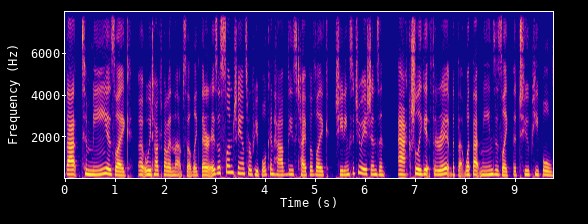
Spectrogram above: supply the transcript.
that to me is like uh, we talked about it in the episode. Like there is a slim chance where people can have these type of like cheating situations and actually get through it. But that what that means is like the two people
